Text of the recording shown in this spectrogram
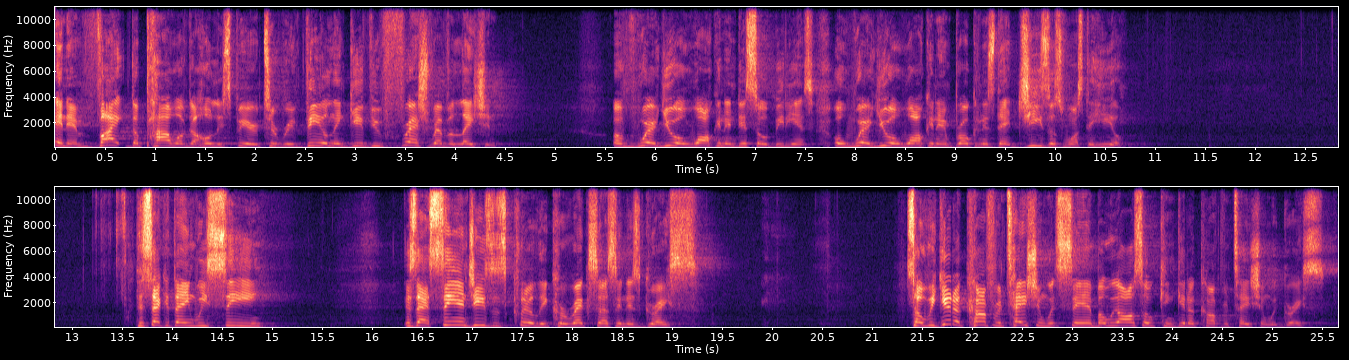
and invite the power of the Holy Spirit to reveal and give you fresh revelation of where you are walking in disobedience or where you are walking in brokenness that Jesus wants to heal. The second thing we see is that seeing Jesus clearly corrects us in his grace. So we get a confrontation with sin, but we also can get a confrontation with grace.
